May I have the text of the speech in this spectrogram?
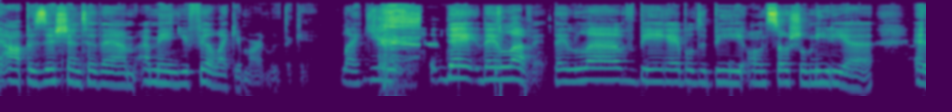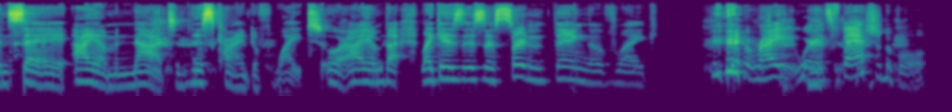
opposition to them, I mean, you feel like you're Martin Luther King. Like you they they love it. They love being able to be on social media and say, I am not this kind of white or I am that like is is a certain thing of like right where it's fashionable.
